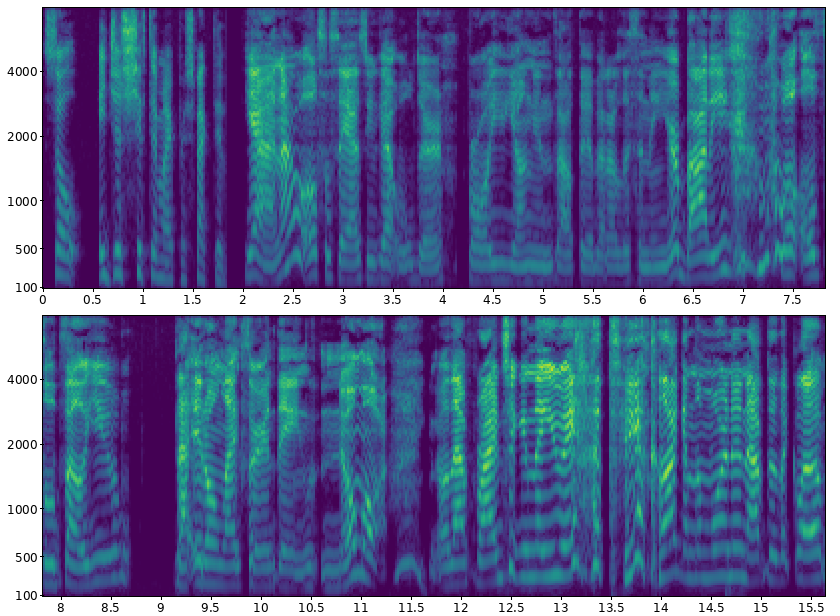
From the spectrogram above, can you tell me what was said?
So it just shifted my perspective. Yeah, and I will also say as you get older, for all you youngins out there that are listening, your body will also tell you that it don't like certain things no more. You know that fried chicken that you ate at three o'clock in the morning after the club.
